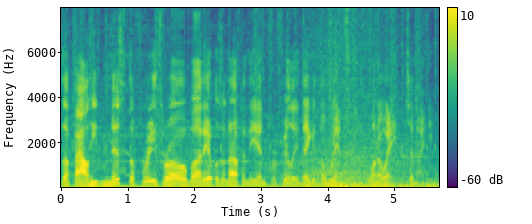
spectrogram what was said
the foul. He missed the free throw, but it was enough in the end for Philly. They get the win 108 to 90.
